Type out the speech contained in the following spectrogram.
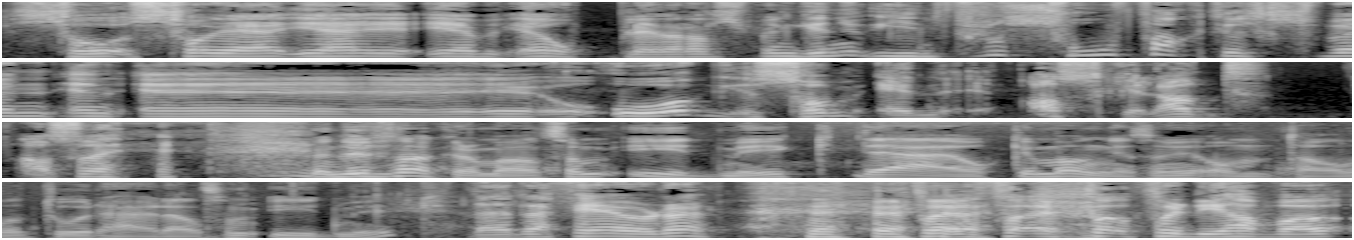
så, så jeg, jeg, jeg, opplever han som en genuin filosof, faktisk. Som en, en, og som en Askeladd. Altså, Men du snakker om han som ydmyk. Det er jo ikke mange som vil omtale Tor Heyerdahl som ydmyk? Det er derfor jeg gjør det. For, for, for, fordi han var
